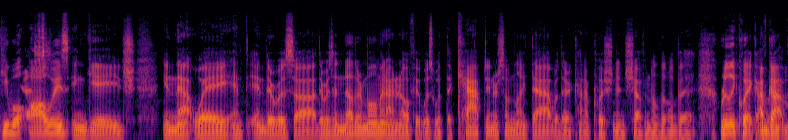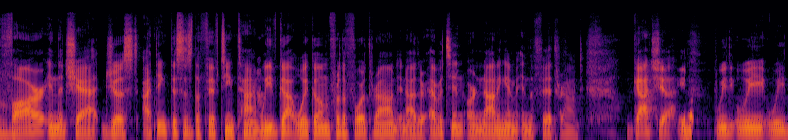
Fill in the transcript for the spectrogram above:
he will Yes. always engage in that way and and there was uh there was another moment i don't know if it was with the captain or something like that where they're kind of pushing and shoving a little bit really quick i've Mhm. got var in the chat just i think this is the 15th time we've got wycombe for the fourth round in either everton or nottingham in the fifth round gotcha Yep. We we we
